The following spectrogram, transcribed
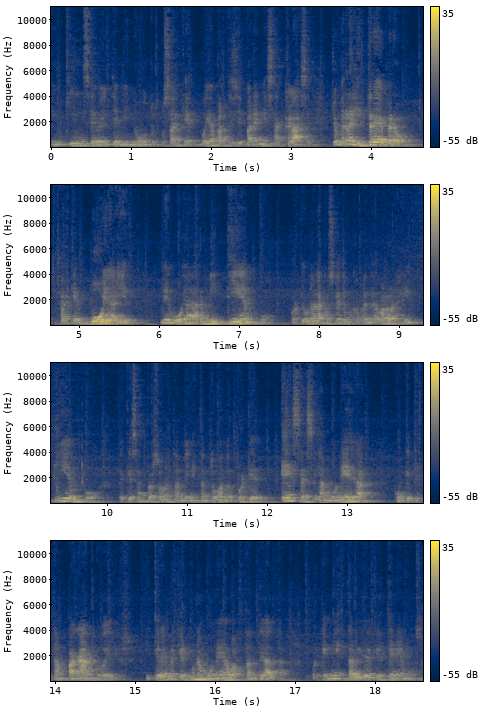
en 15, 20 minutos, o sabes qué, voy a participar en esa clase. Yo me registré, pero sabes qué, voy a ir, le voy a dar mi tiempo, porque una de las cosas que tenemos que aprender a valorar es el tiempo de que esas personas también están tomando, porque esa es la moneda con que te están pagando ellos. Y créeme que es una moneda bastante alta, porque en esta vida que tenemos,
